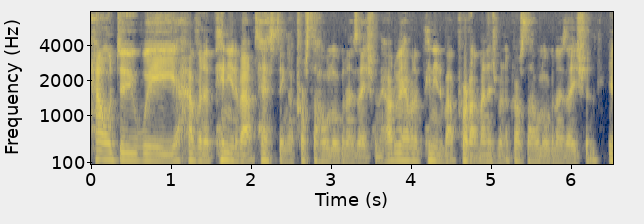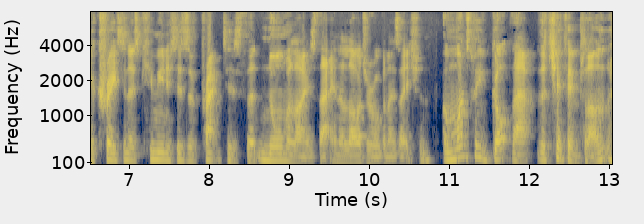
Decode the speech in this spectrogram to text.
how do we have an opinion about testing across the whole organization? How do we have an opinion about product management across the whole organization? You know, creating those communities of practice that normalize that in a larger organization. And once we've got that, the chip implant,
